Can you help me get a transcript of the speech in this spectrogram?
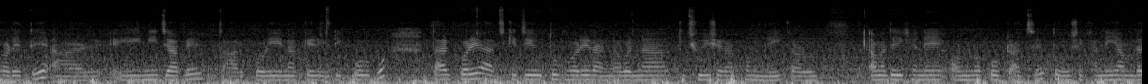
ঘরেতে, আর ইনি যাবে, তারপরে এনাকে রেডি করব। তারপরে আজকে যেহেতু ঘরে রান্নাবান্না কিছুই সেরকম নেই, কারণ আমাদের এখানে অন্নকূট আছে, তো সেখানেই আমরা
